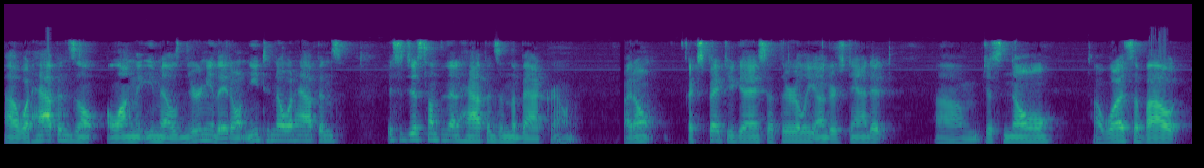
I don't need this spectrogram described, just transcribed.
uh, what happens al along the email's journey. They don't need to know what happens. This is just something that happens in the background. I don't expect you guys to thoroughly understand it. Um, just know uh, what it's about,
